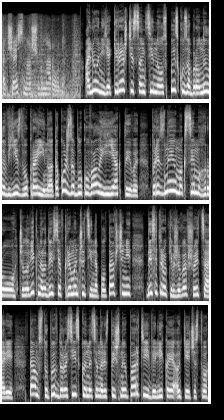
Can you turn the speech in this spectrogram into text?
а часть нашего народа. Альоні, як і решті з санкційного списку, заборонили в'їзд в Україну, а також заблокували її активи. Поряд з нею Максим Гро. Чоловік народився в Кременчуці на Полтавщині, 10 років живе в Швейцарії. Там вступив до російської націоналістичної партії Великое Отечество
